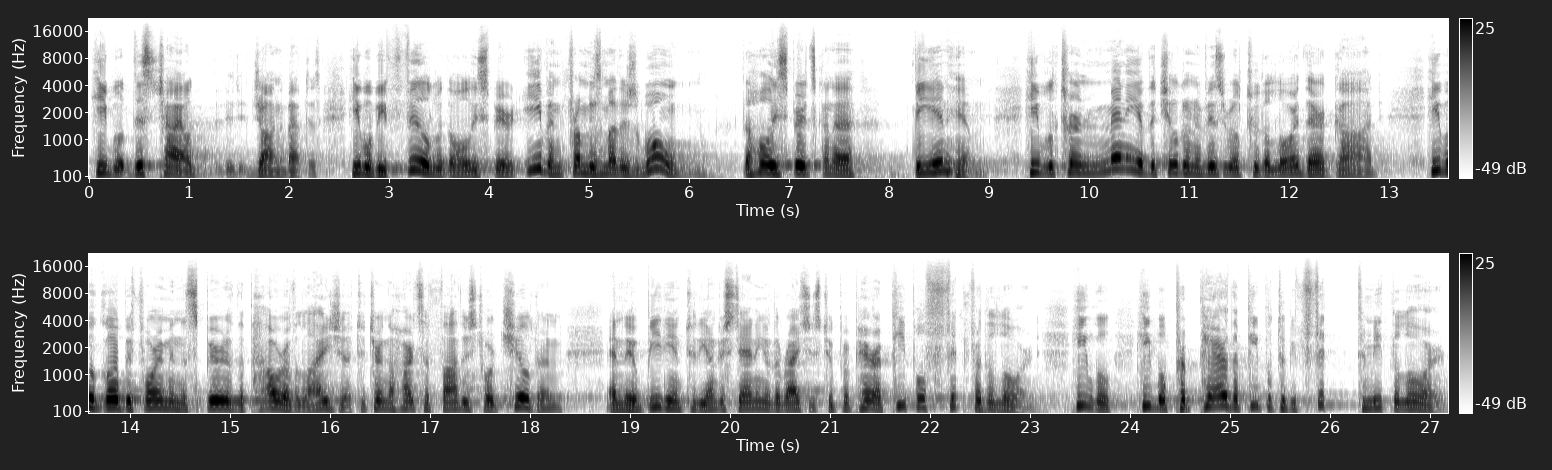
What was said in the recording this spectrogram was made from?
he will, this child, John the Baptist. He will be filled with the Holy Spirit, even from his mother's womb. The Holy Spirit's going to be in him. He will turn many of the children of Israel to the Lord their God. He will go before him in the spirit of the power of Elijah to turn the hearts of fathers toward children and the obedient to the understanding of the righteous, to prepare a people fit for the Lord. He will, he will prepare the people to be fit to meet the Lord.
